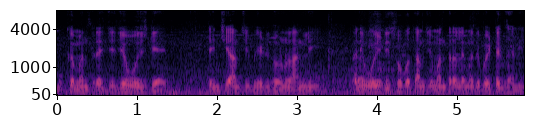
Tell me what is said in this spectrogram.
मुख्यमंत्र्याचे जे ओ एस डी आहेत त्यांची आमची भेट घडून आणली आणि ओ एस डीसोबत आमची मंत्रालयामध्ये बैठक झाली.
